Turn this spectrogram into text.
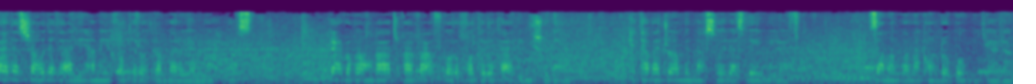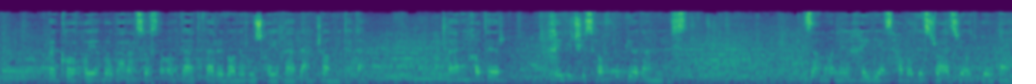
بعد از شهادت علی همه خاطراتم برایم محو است. در واقع آنقدر غرق افکار و خاطرات علی می شدم که توجهم به مسائل از بین می رفت. زمان و مکان را با می کردم و کارهایم را بر اساس عادت و روال روزهای قبل انجام می دادم. به همین خاطر خیلی چیزها خوب یادم نیست. زمان خیلی از حوادث را از یاد بردم.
